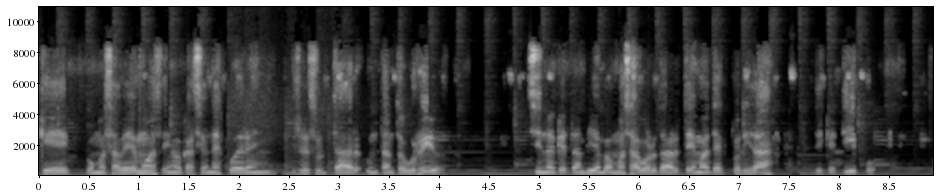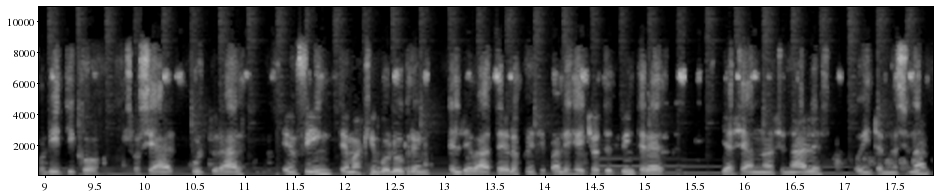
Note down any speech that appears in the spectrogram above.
que como sabemos en ocasiones pueden resultar un tanto aburridos, sino que también vamos a abordar temas de actualidad, de qué tipo, político, social, cultural, en fin, temas que involucren el debate de los principales hechos de tu interés, ya sean nacionales o internacionales.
